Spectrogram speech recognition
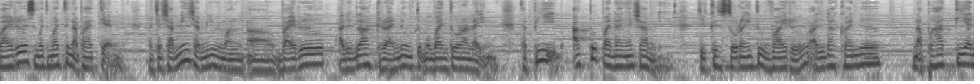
viral semata-mata nak perhatian. Macam Syami, Syami memang uh, viral adalah kerana untuk membantu orang lain. Tapi apa pandangan Syami Jika seseorang itu viral adalah kerana nak perhatian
